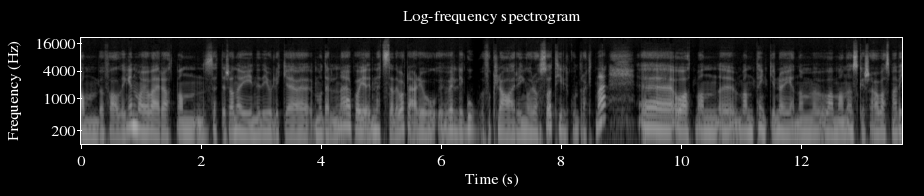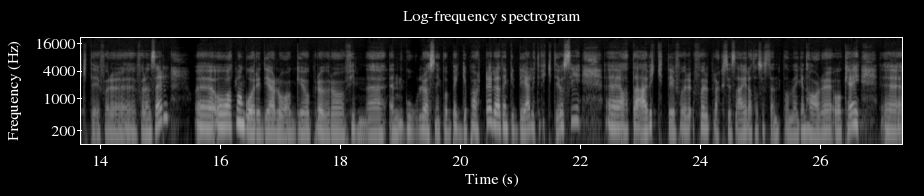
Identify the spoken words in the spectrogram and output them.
anbefalingen, må jo være at man setter seg nøye inn i de ulike modellene. På nettstedet vårt er det jo veldig gode forklaringer også til kontraktene. Eh, og at man, eh, man, tenker nøye gjennom hva man ønsker seg og hva som er viktig for, for en selv. Uh, og at man går i dialog og prøver å finne en god løsning for begge parter. Jeg tenker Det er litt viktig å si. Uh, at det er viktig for, for praksiseier at assistentanleggen har det ok, uh,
